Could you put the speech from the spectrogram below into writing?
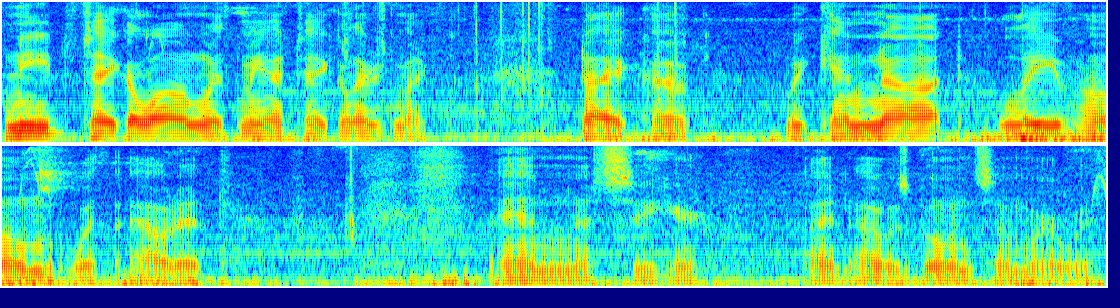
need to take along with me I take there's my Diet Coke. We cannot leave home without it. And let's see here. I, I was going somewhere with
